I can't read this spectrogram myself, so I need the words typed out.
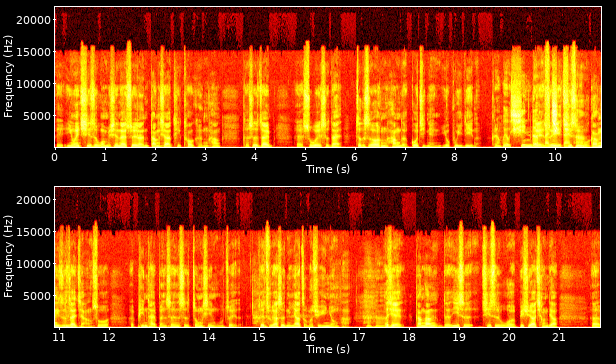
因为其实我们现在虽然当下 TikTok 很夯。可是，在呃数位时代，这个时候很夯的，过几年又不一定了，可能会有新的对，所以其实我刚刚一直在讲说，呃，平台本身是中性无罪的，最主要是你要怎么去运用它。而且刚刚的意思，其实我必须要强调，呃，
